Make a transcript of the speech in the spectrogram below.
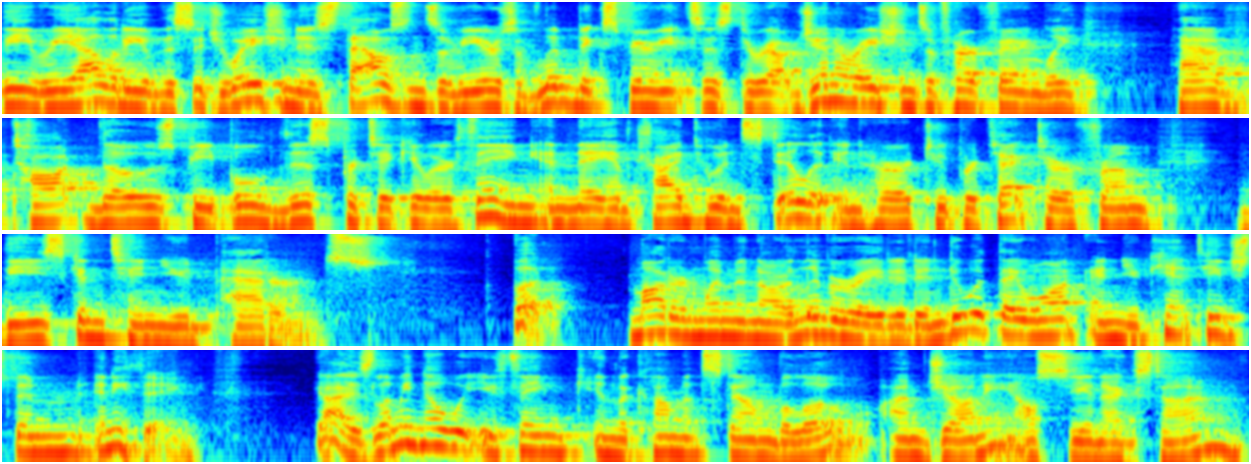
the reality of the situation is thousands of years of lived experiences throughout generations of her family have taught those people this particular thing and they have tried to instill it in her to protect her from these continued patterns. But modern women are liberated and do what they want and you can't teach them anything. Guys let me know what you think in the comments down below. I'm johnny. I'll see you next time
